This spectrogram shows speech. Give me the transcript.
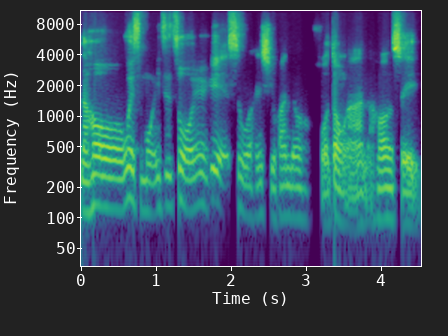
然后为什么我一直做？因为越野是我很喜欢的活动啊，然后所以。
